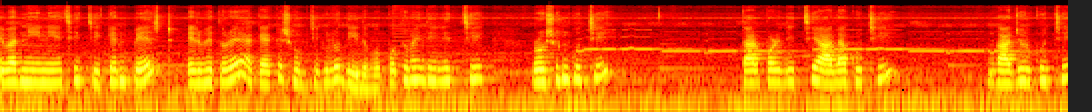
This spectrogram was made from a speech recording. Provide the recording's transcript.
এবার নিয়ে নিয়েছি চিকেন পেস্ট। এর ভেতরে একে একে সবজিগুলো দিয়ে দেবো। প্রথমেই দিয়ে দিচ্ছি রসুন কুচি, তারপরে দিচ্ছি আদা কুচি, গাজর কুচি,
